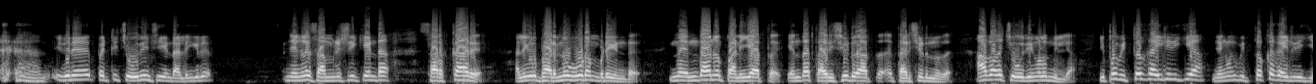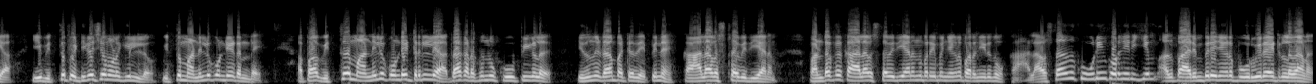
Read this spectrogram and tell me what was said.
ഇതിനെ പറ്റി ചോദ്യം ചെയ്യേണ്ട അല്ലെങ്കിൽ ഞങ്ങളെ സംരക്ഷിക്കേണ്ട സർക്കാർ അല്ലെങ്കിൽ ഭരണകൂടം ഇവിടെ ഉണ്ട്. ഇന്ന് എന്താണ് പണിയാത്ത എന്താ തരിച്ചിടാത്ത തരിച്ചിടുന്നത് ആ വക ചോദ്യങ്ങളൊന്നുമില്ല. ഇപ്പൊ വിത്തൊക്കെ കയ്യിലിരിക്കുക. ഞങ്ങൾക്ക് വിത്തൊക്കെ കയ്യിലിരിക്കുക. ഈ വിത്ത് പെട്ടിയിൽ വെച്ച് മുളക്കില്ലല്ലോ. വിത്ത് മണ്ണിൽ കൊണ്ടിടണ്ടേ. അപ്പൊ ആ വിത്ത് മണ്ണിൽ കൊണ്ടിട്ടില്ല. അതാ കിടക്കുന്നു കൂപ്പികൾ ഇതൊന്നും ഇടാൻ പറ്റാതെ പിന്നെ കാലാവസ്ഥാ വ്യതിയാനം. പണ്ടൊക്കെ കാലാവസ്ഥാ വ്യതിയാനം എന്ന് പറയുമ്പോൾ ഞങ്ങൾ പറഞ്ഞിരുന്നു. കാലാവസ്ഥ കൂടിയും കുറഞ്ഞിരിക്കും. അത് പാരമ്പര്യം ഞങ്ങളുടെ പൂർവികരായിട്ടുള്ളതാണ്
